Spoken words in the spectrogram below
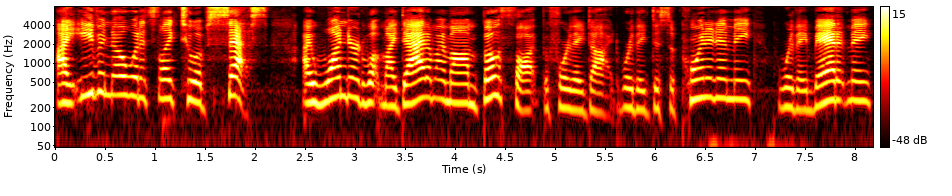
I even know what it's like to obsess. I wondered what my dad and my mom both thought before they died. Were they disappointed in me? Were they mad at me?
